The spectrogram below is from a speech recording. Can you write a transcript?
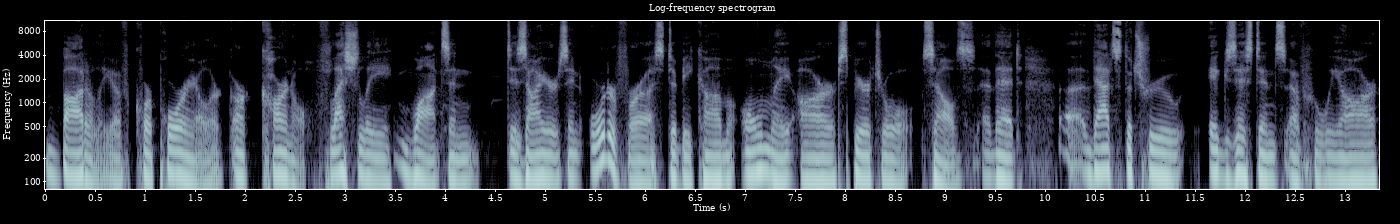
bodily, of corporeal or, or carnal, fleshly wants and desires in order for us to become only our spiritual selves. That uh, that's the true existence of who we are,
